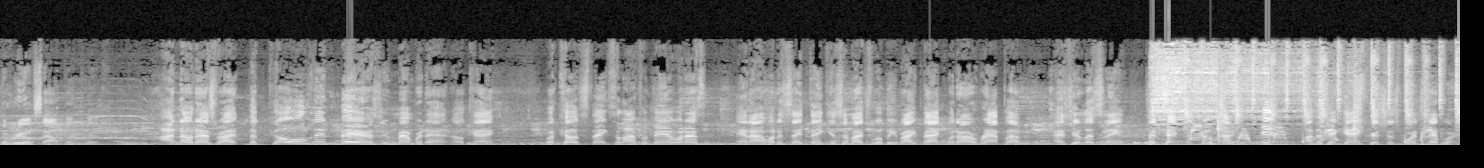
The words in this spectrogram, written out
the real South Oak. I know that's right. The Golden Bears. Remember that, okay? Well, Coach, thanks a lot for being with us. And I want to say thank you so much. We'll be right back with our wrap up as you're listening to Texas Hoop Night here on the Big Game Christian Sports Network.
